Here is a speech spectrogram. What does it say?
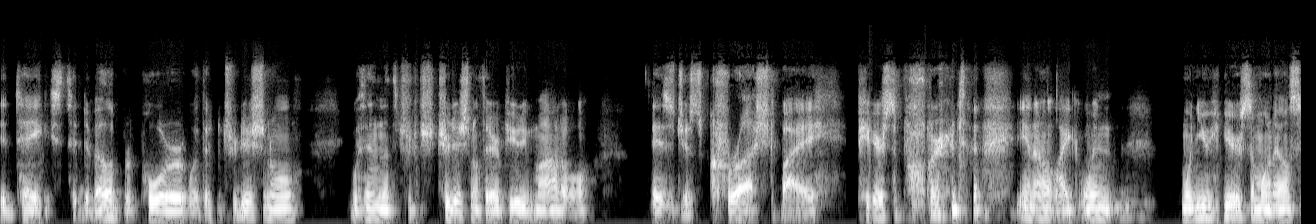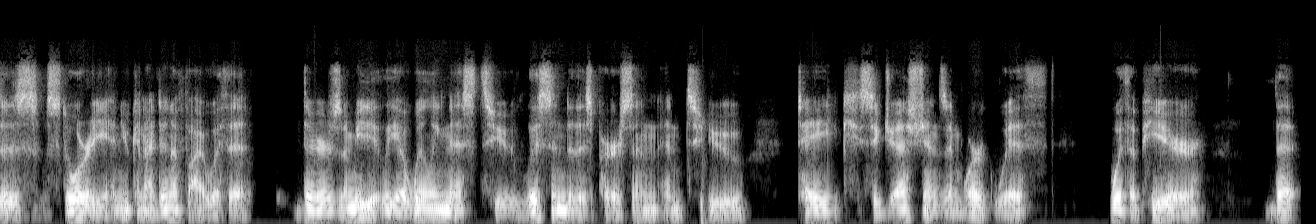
it takes to develop rapport with a traditional within the tr- traditional therapeutic model is just crushed by peer support. You know like when when you hear someone else's story and you can identify with it, there's immediately a willingness to listen to this person and to take suggestions and work with with a peer that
